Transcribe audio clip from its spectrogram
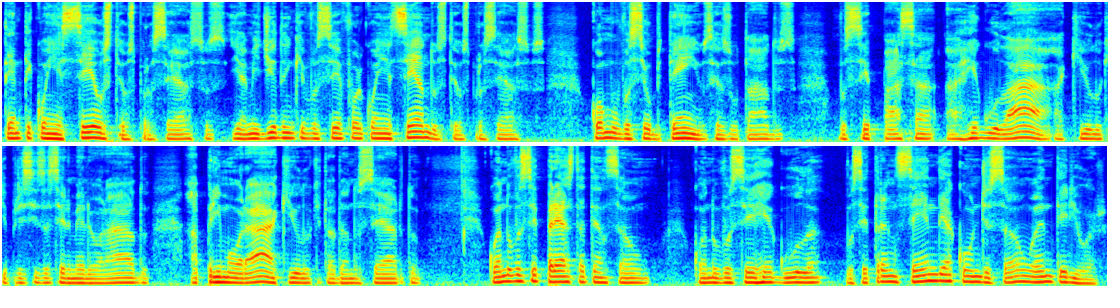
tente conhecer os teus processos e à medida em que você for conhecendo os teus processos, como você obtém os resultados, você passa a regular aquilo que precisa ser melhorado, aprimorar aquilo que está dando certo. Quando você presta atenção, quando você regula, você transcende a condição anterior.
